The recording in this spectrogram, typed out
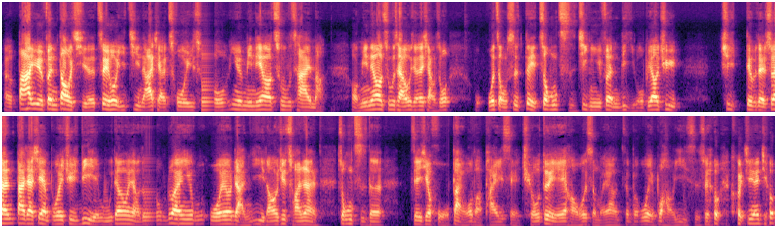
呃，八月份到期的，最后一剂拿起来搓一搓，因为明天要出差嘛。哦，明天要出差，我就在想说，我总是对中止尽一份力，我不要去去，对不对？虽然大家现在不会去猎物，但我想说，万一我有染疫，然后去传染中止的。这些伙伴，我把拍谁球队也好或什么样，这不我也不好意思，所以我我今天就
